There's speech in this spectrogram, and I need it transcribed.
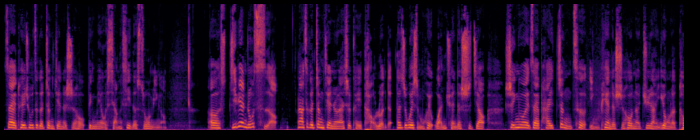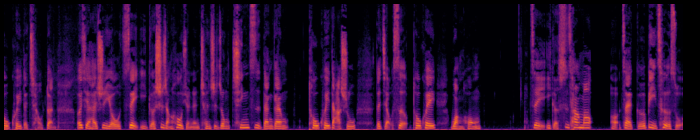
在推出这个政见的时候，并没有详细的说明哦。呃，即便如此哦。那这个证件仍然是可以讨论的，但是为什么会完全的失焦？是因为在拍政策影片的时候呢，居然用了偷窥的桥段，而且还是由这一个市长候选人陈时中亲自担纲偷窥大叔的角色，偷窥网红这一个四叉猫哦，在隔壁厕所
